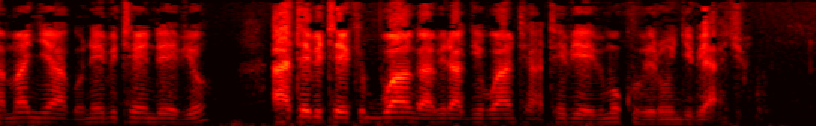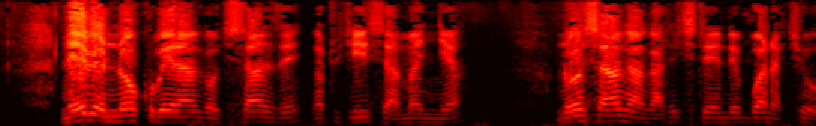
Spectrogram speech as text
amannya ago n'ebitendo ebyo. Ate biteekebwa nga biragibwa nti ate byebimu ku birungi byakyo naye byonna okubeera nga okisanze nga tukiyisa amannya n'osanga ng'ate kitendebwa nakyo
